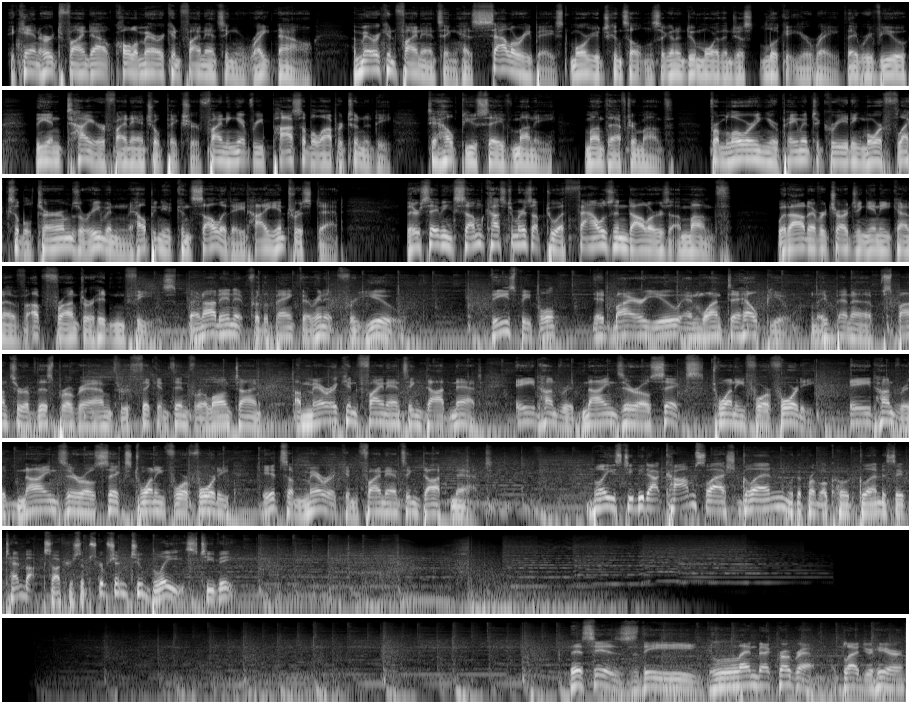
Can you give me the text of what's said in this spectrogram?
It can't hurt to find out. Call American Financing right now. American Financing has salary based mortgage consultants. They're going to do more than just look at your rate. They review the entire financial picture, finding every possible opportunity to help you save money month after month. From lowering your payment to creating more flexible terms or even helping you consolidate high interest debt. They're saving some customers up to $1,000 a month without ever charging any kind of upfront or hidden fees. They're not in it for the bank, they're in it for you. These people admire you and want to help you. They've been a sponsor of this program through thick and thin for a long time. AmericanFinancing.net, 800 906 2440. 800 906 2440. It's AmericanFinancing.net. BlazeTV.com slash Glenn with the promo code Glenn to save 10 bucks off your subscription to Blaze TV. This is the Glenn Beck program. glad you're here.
